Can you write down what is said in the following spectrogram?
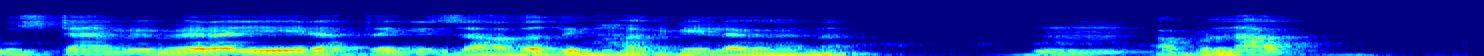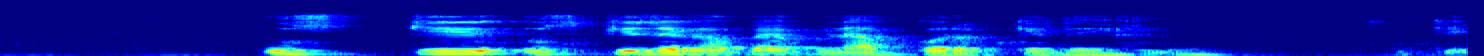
उस टाइम पे मेरा यही रहता है कि ज़्यादा दिमाग नहीं लगाना। अपना उसके उसकी जगह पे अपने आप को रख के देख लो। okay.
